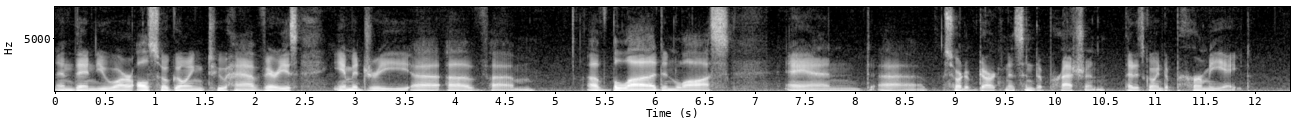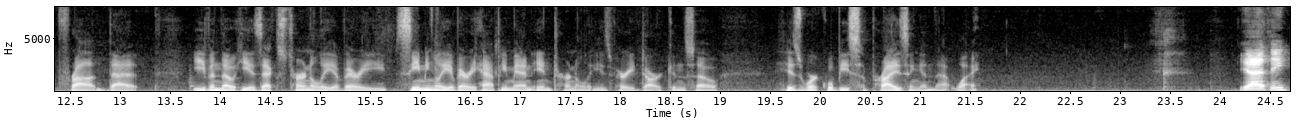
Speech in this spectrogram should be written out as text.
and then you are also going to have various imagery uh, of um, of blood and loss and uh, sort of darkness and depression that is going to permeate from that even though he is externally a very seemingly a very happy man internally he's very dark and so his work will be surprising in that way yeah i think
